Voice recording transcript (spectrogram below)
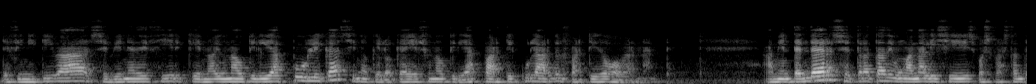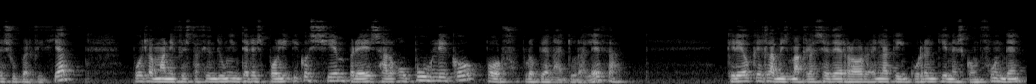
definitiva, se viene a decir que no hay una utilidad pública, sino que lo que hay es una utilidad particular del partido gobernante. A mi entender, se trata de un análisis pues, bastante superficial, pues la manifestación de un interés político siempre es algo público por su propia naturaleza. Creo que es la misma clase de error en la que incurren quienes confunden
